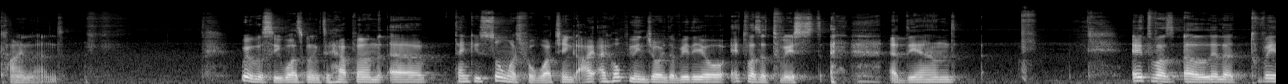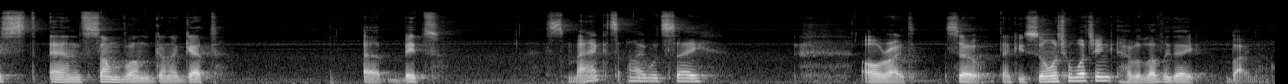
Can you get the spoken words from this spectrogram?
Kineland. We will see what's going to happen. Uh, thank you so much for watching. I, I hope you enjoyed the video. It was a twist at the end. It was a little twist and someone gonna get a bit smacked, I would say. All right. So, thank you so much for watching. Have a lovely day. Bye now.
